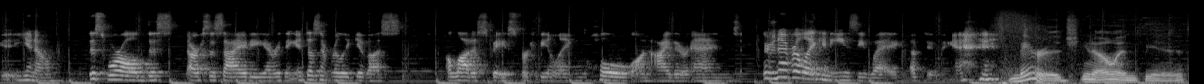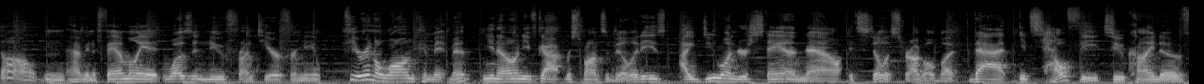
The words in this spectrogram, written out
you know, this world, this our society, everything, it doesn't really give us a lot of space for feeling whole on either end. There's never like an easy way of doing it. Marriage, you know, and being an adult and having a family, it was a new frontier for me. If you're in a long commitment, you know, and you've got responsibilities, I do understand now, it's still a struggle, but that it's healthy to kind of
